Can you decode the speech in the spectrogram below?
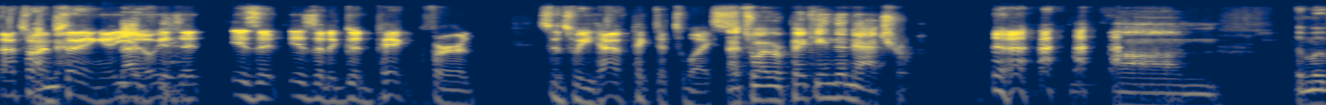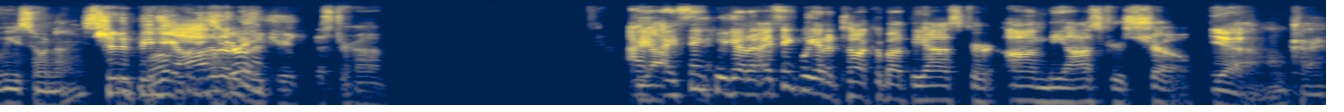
That's what I'm saying. You know, is it is it is it a good pick for since we have picked it twice? That's why we're picking the natural. Um, the movie is so nice. should it be the the Oscar? Mr. Hobb. I, Yeah. I think we got. to I think we got to talk about the Oscar on the Oscars show. Yeah. Okay.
